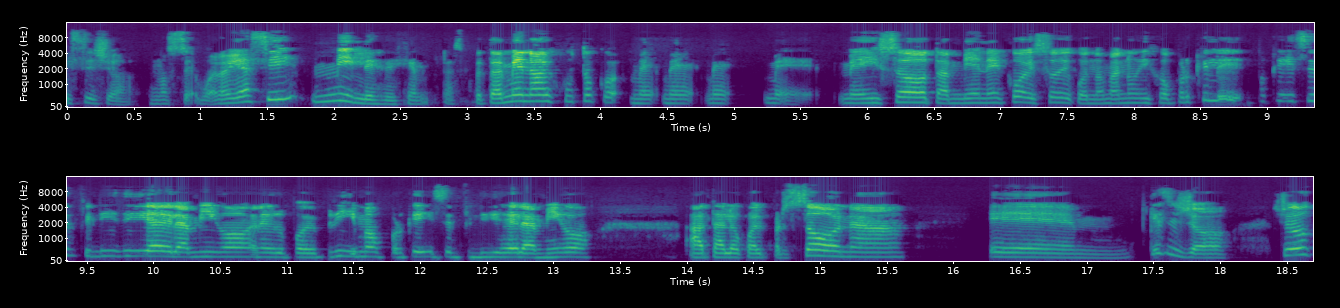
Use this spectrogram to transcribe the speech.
qué sé yo, no sé. Bueno, y así miles de ejemplos. Pero también hoy justo me, me, me, me hizo también eco eso de cuando Manu dijo, ¿por qué, le, ¿por qué dicen feliz día del amigo en el grupo de primos? ¿Por qué dicen feliz día del amigo a tal o cual persona? Em, qué sé yo. Yo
